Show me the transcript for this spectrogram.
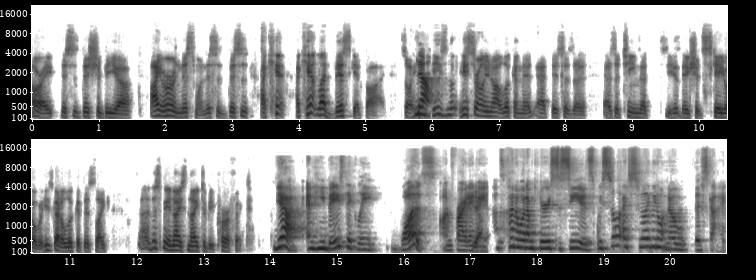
all right, this is this should be uh I earned this one. This is this is I can't I can't let this get by. So he, no. he's he's certainly not looking at, at this as a as a team that they should skate over. He's got to look at this like uh, this be a nice night to be perfect. Yeah, and he basically was on Friday yeah. night. That's kind of what I'm curious to see. Is we still I just feel like we don't know this guy.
